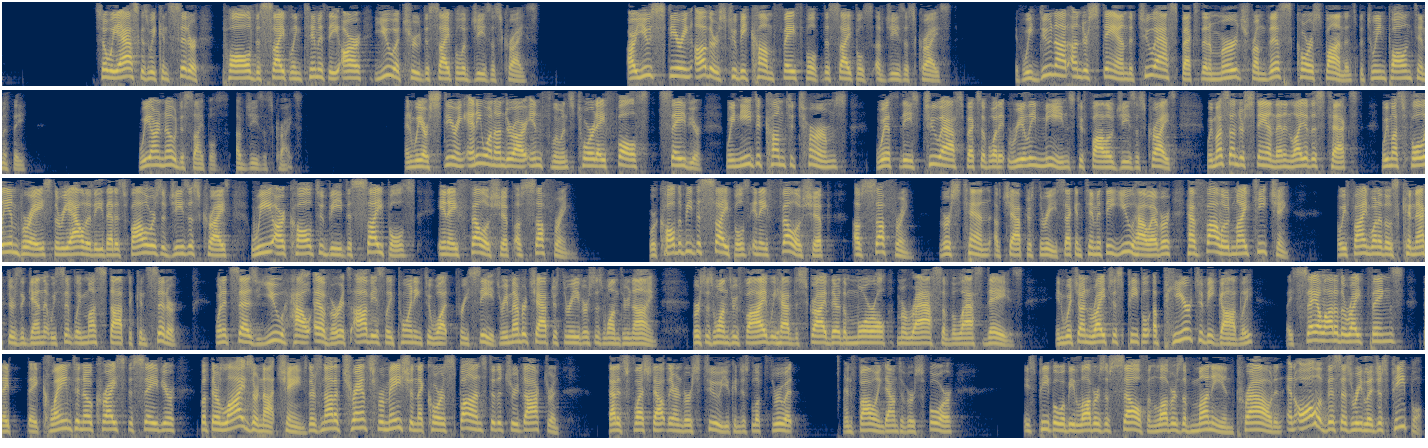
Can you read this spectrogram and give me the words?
So we ask as we consider Paul discipling Timothy, are you a true disciple of Jesus Christ? Are you steering others to become faithful disciples of Jesus Christ? If we do not understand the two aspects that emerge from this correspondence between Paul and Timothy, we are no disciples of Jesus Christ. And we are steering anyone under our influence toward a false Savior. We need to come to terms with these two aspects of what it really means to follow Jesus Christ. We must understand that in light of this text, we must fully embrace the reality that as followers of Jesus Christ, we are called to be disciples in a fellowship of suffering. We're called to be disciples in a fellowship of suffering. Verse 10 of chapter 3, 2 Timothy, you, however, have followed my teaching. We find one of those connectors again that we simply must stop to consider. When it says you, however, it's obviously pointing to what precedes. Remember chapter 3, verses 1 through 9. Verses 1 through 5, we have described there the moral morass of the last days in which unrighteous people appear to be godly. They say a lot of the right things. They, claim to know Christ as Savior, but their lives are not changed. There's not a transformation that corresponds to the true doctrine. That is fleshed out there in verse 2. You can just look through it and following down to verse 4. These people will be lovers of self and lovers of money and proud, and, and all of this as religious people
